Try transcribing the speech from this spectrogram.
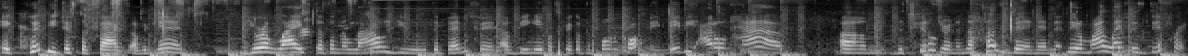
it could be just the fact of again, your life doesn't allow you the benefit of being able to pick up the phone and call me. Maybe I don't have um the children and the husband and you know my life is different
